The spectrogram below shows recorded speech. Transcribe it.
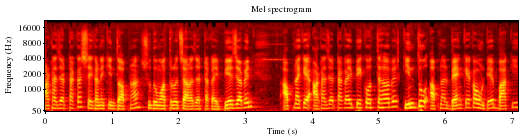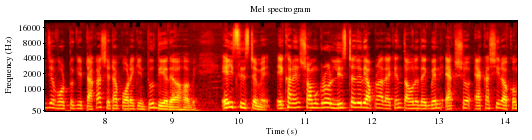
আট হাজার টাকা, সেখানে কিন্তু আপনারা শুধুমাত্র চার হাজার টাকায় পেয়ে যাবেন। আপনাকে আট হাজার টাকায় পে করতে হবে, কিন্তু আপনার ব্যাঙ্ক অ্যাকাউন্টে বাকি যে ভর্তুকির টাকা সেটা পরে কিন্তু দিয়ে দেওয়া হবে। এই সিস্টেমে এখানে সমগ্র লিস্টটা যদি আপনারা দেখেন, তাহলে দেখবেন একশো একাশি রকম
